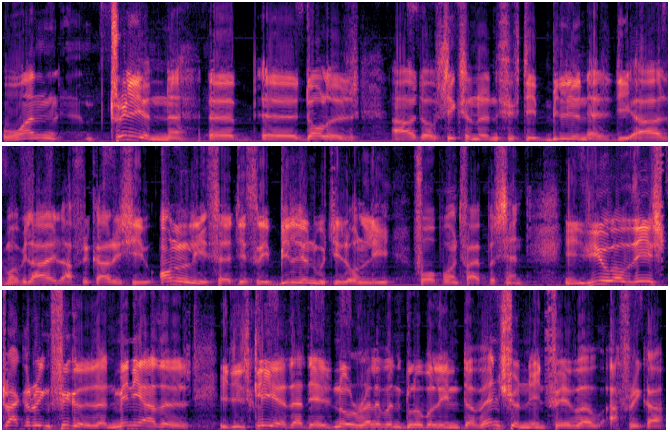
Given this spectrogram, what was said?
1.1 trillion uh, uh, dollars out of 650 billion SDRs mobilized, Africa received only 33 billion, which is only 4.5%. In view of these staggering figures and many others, it is clear that there is no relevant global intervention in favor of Africa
